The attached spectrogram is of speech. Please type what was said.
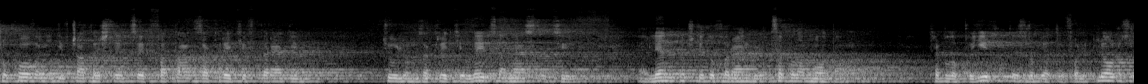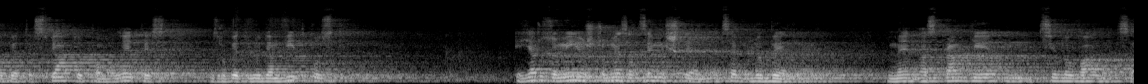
шоковані, дівчата йшли в цих фатах, закриті впереді тюлем, закриті лиця, несли ці е, ленточки до хореньки. Це була мода. Треба було поїхати, зробити фольклор, зробити свято, помолитись, зробити людям відпуст. І я розумію, що ми за цим йшли, ми це любили. Ми насправді цінували це.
